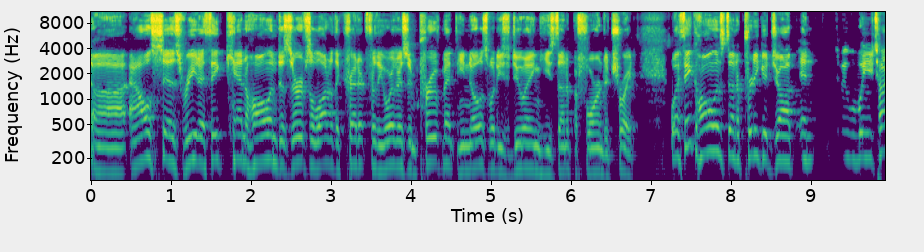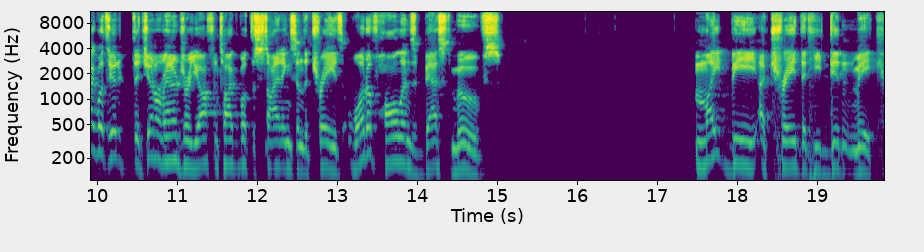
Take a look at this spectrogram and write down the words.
Uh, Al says, Reid, I think Ken Holland deserves a lot of the credit for the Oilers' improvement. He knows what he's doing. He's done it before in Detroit. Well, I think Holland's done a pretty good job. And when you talk about the, the general manager, you often talk about the signings and the trades. What of Holland's best moves might be a trade that he didn't make.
